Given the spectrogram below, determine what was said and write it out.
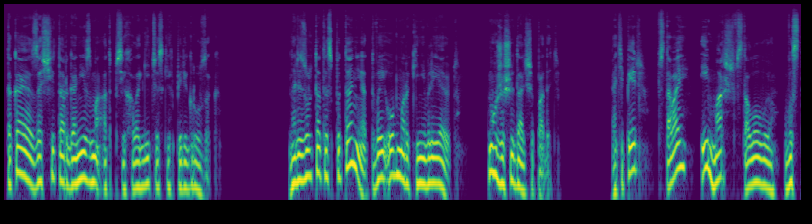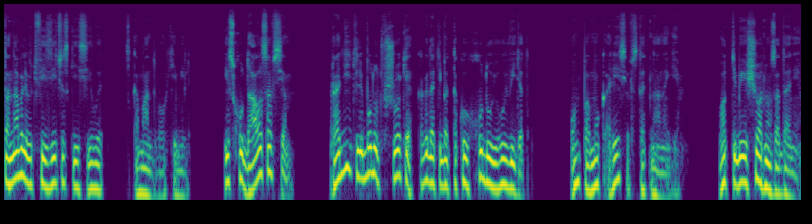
Такая защита организма от психологических перегрузок. На результат испытания твои обмороки не влияют. Можешь и дальше падать. А теперь вставай и марш в столовую, восстанавливать физические силы», — скомандовал Хемиль. «Исхудала совсем. Родители будут в шоке, когда тебя такую худую увидят». Он помог Арисе встать на ноги. «Вот тебе еще одно задание.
